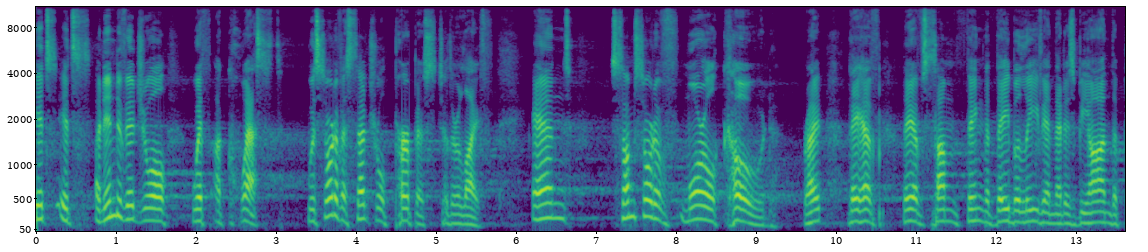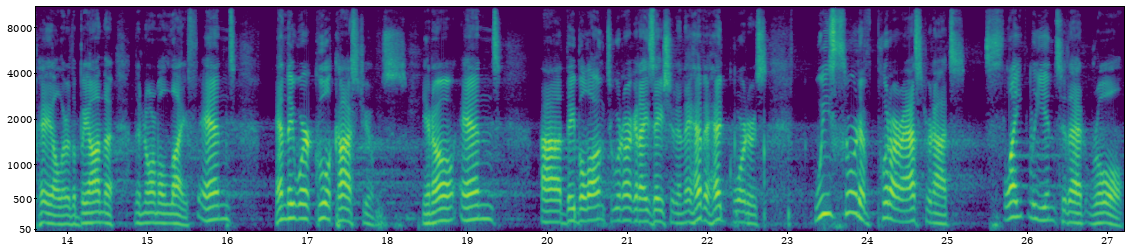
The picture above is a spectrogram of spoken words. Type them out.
It's, it's an individual with a quest, with sort of a central purpose to their life, and some sort of moral code, right? They have, they have something that they believe in that is beyond the pale or the, beyond the, the normal life. And, and they wear cool costumes, you know, and uh, they belong to an organization and they have a headquarters. We sort of put our astronauts slightly into that role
